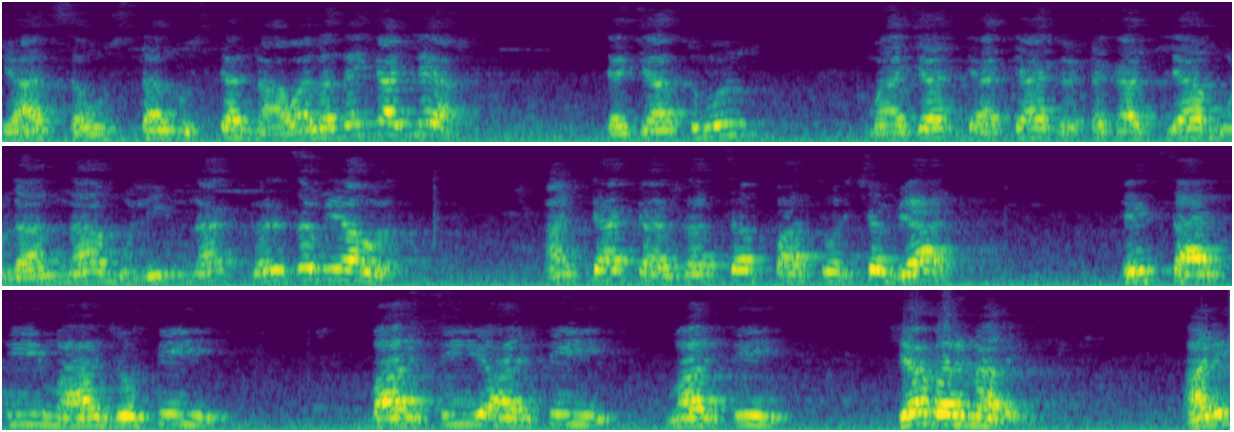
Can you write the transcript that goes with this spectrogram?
या संस्था नुसत्या नावाला नाही काढल्या. त्याच्यातून माझ्या त्या त्या घटकातल्या मुलांना मुलींना कर्ज मिळावं. आणि त्या कर्जाचं पाच वर्ष व्याज. हे सारथी महाज्योती बारती आरती मारती ह्या भरणार. आहे आणि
